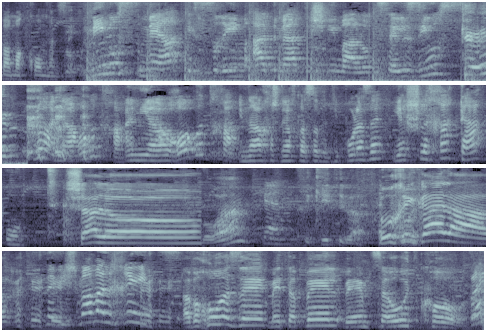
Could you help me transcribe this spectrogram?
במקום הזה? מינוס 120 עד 190 מעלות צלזיוס? כן? לא, אני אהרוג אותך. אני אהרוג אותך. אם נראה לך שאני הולכת לעשות את הטיפול הזה, יש לך טעות. שלום. מורן? כן. חיכיתי לך. הוא חיכה לך. זה נשמע מלחיץ. הבחור הזה מטפל באמצעות קור. אולי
